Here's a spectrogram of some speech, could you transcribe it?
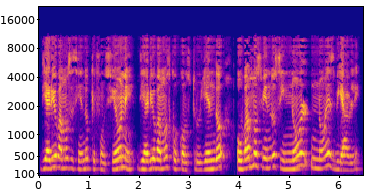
diario vamos haciendo que funcione, diario vamos co-construyendo o vamos viendo si no, no es viable.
